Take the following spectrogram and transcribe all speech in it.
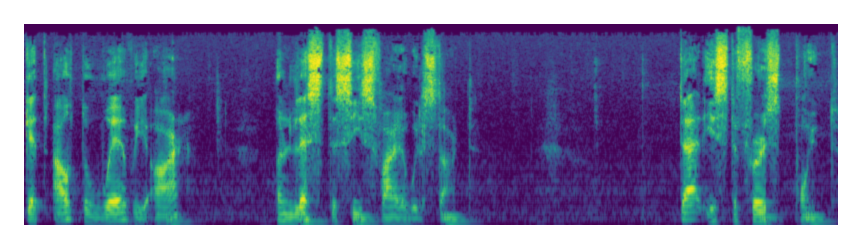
get out of where we are unless the ceasefire will start. That is the first point.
